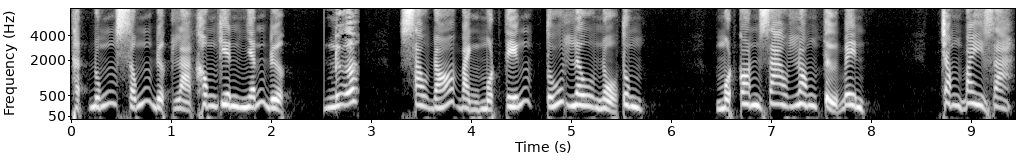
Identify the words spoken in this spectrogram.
thật đúng sống được là không kiên nhẫn được. Nữa. Sau đó bành một tiếng, tú lâu nổ tung. Một con dao long từ bên. Trong bay ra.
